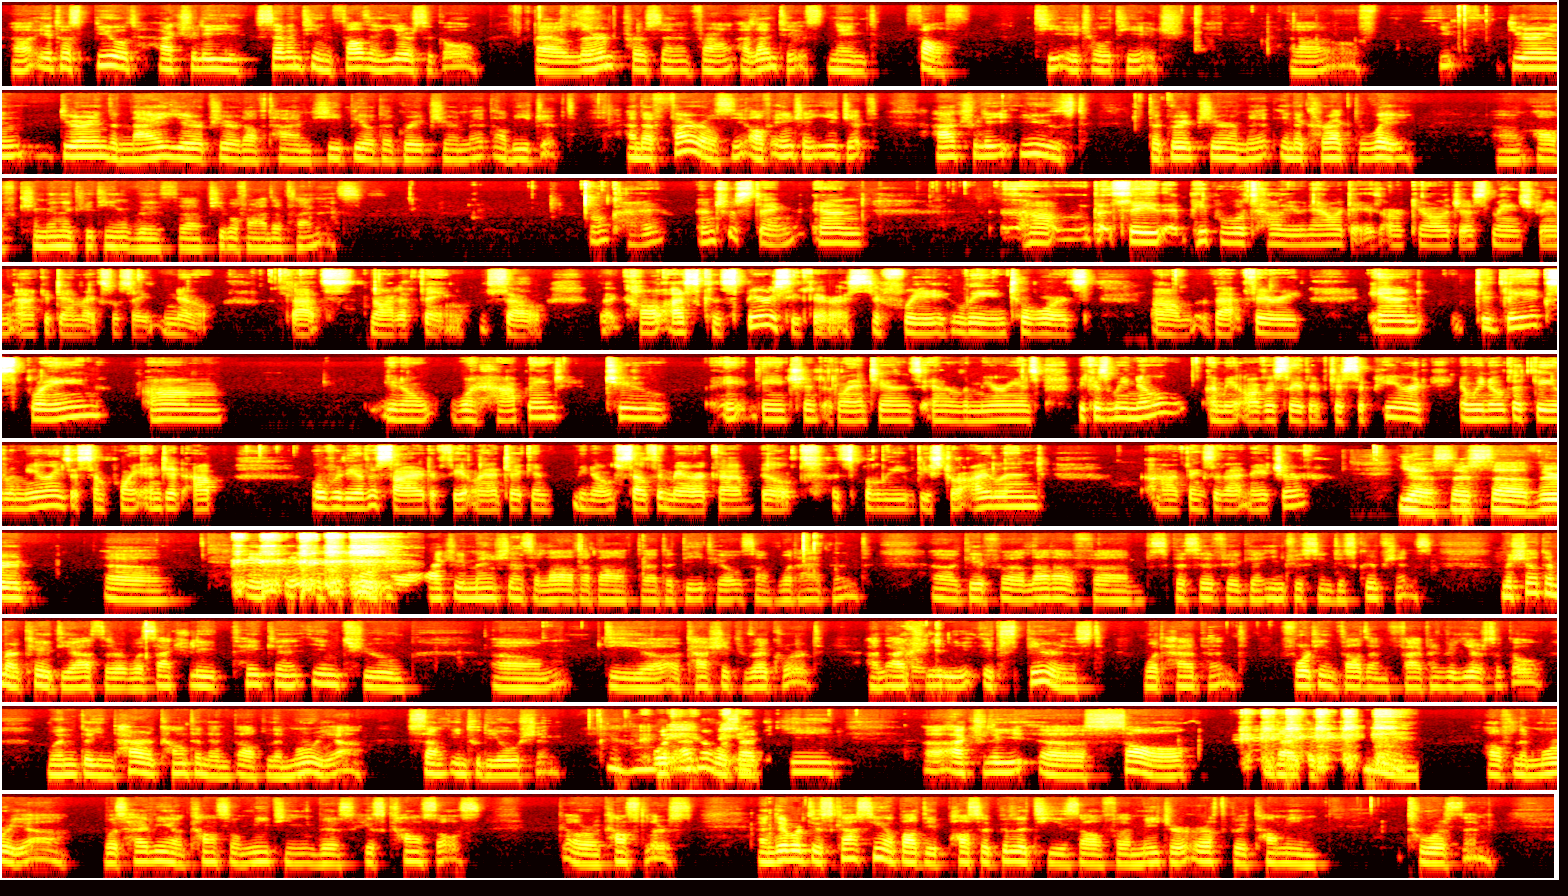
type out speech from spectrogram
uh, it was built actually 17,000 years ago by a learned person from Atlantis named Thoth. T H O T H. During during the nine year period of time, he built the Great Pyramid of Egypt, and the pharaohs of ancient Egypt actually used the Great Pyramid in the correct way uh, of communicating with uh, people from other planets. Okay, interesting. And um, let's see, people will tell you nowadays, archaeologists, mainstream academics will say, no, that's not a thing. So call us conspiracy theorists if we lean towards um, that theory. And did they explain, um, you know, what happened to the ancient Atlanteans and the Lemurians? Because we know, I mean, obviously they've disappeared, and we know that the Lemurians at some point ended up over the other side of the Atlantic and, you know, South America, built, it's believed, Easter Island uh, things of that nature? Yes, there's a very uh, it, it, it actually mentions a lot about the details of what happened, uh, give a lot of um, specific and interesting descriptions. Michel Desmarquet, the author, was actually taken into um, the uh, Akashic record and actually experienced what happened 14,500 years ago when the entire continent of Lemuria sunk into the ocean. Mm-hmm. What happened was that he uh, actually uh, saw that the king of Lemuria was having a council meeting with his councils or counselors, and they were discussing about the possibilities of a major earthquake coming towards them.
